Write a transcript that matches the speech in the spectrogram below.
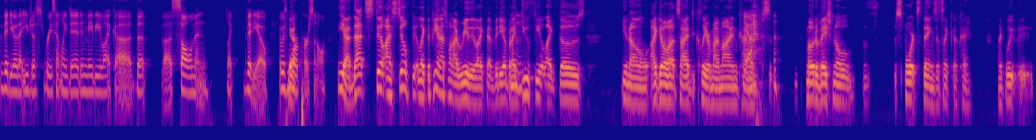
video that you just recently did, and maybe like uh the uh, Salomon like video. It was Yeah. more personal. yeah that's still i still feel like the pns one i really like that video but i Mhm. do feel like those you know i go outside to clear my mind kind Yeah. of motivational sports things it's like okay like we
